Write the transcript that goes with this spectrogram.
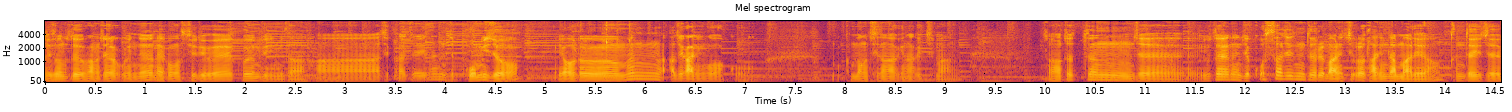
리선드 강좌하고 있는 에고먼 스튜디오의 고현빈입니다. 아, 아직까지는 이제 봄이죠. 여름은 아직 아닌 것 같고 뭐 금방 지나가긴 하겠지만 자, 어쨌든 이제 요새는 이제 꽃 사진들을 많이 찍으러 다닌단 말이에요. 근데 이제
